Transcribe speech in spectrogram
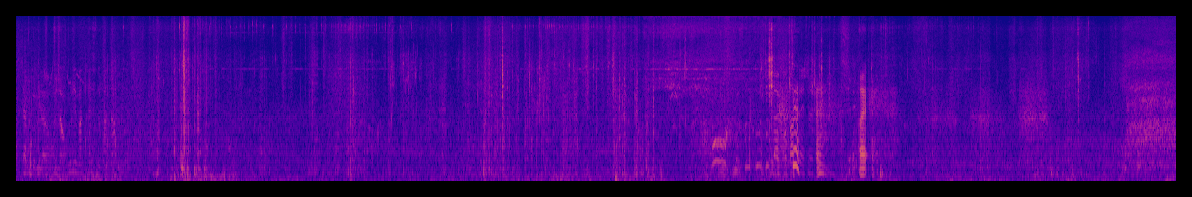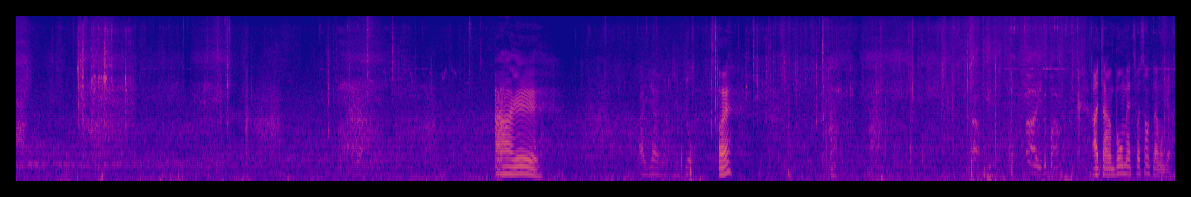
Putain, comme il a, il a roulé ma tresse, le bâtard. Oh Il a un gros à pêche. Ouais. Allez. Ah, il vient, j'ai j'ai le plus haut. Ouais. Ah, il veut pas. Hein. Ah, t'as un bon mètre 60 là, mon gars.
